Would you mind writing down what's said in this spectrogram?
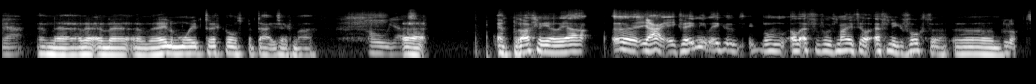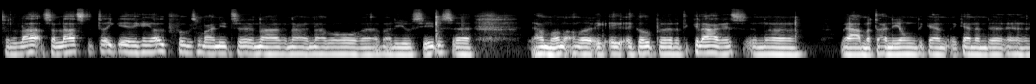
Ja. Een, eh, een, een, hele mooie terugkomstpartij, zeg maar. Oh ja. Eh, en Pragnio, ja, eh, ja, ik weet niet. Ik, ik ben al even, volgens mij heeft hij al even niet gevochten. Ehm, Klopt. zijn, la, zijn laatste twee keer ging ook volgens mij niet eh, naar, naar, naar behoren bij de UFC. Dus eh, ja, man, alle, ik, ik, ik hoop eh, dat hij klaar is. En, eh, maar ja, Martijn de Jong, de ken, kennende, eh,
